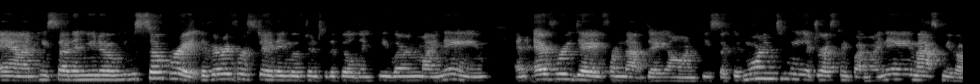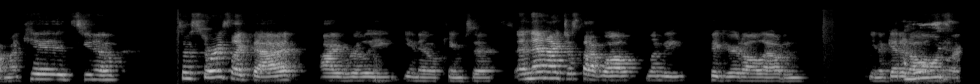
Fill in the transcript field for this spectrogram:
And he said, and you know, he was so great. The very first day they moved into the building, he learned my name and every day from that day on, he said, Good morning to me, addressed me by my name, asked me about my kids, you know. So stories like that, I really, you know, came to. And then I just thought, well, let me figure it all out and, you know, get it all on record.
